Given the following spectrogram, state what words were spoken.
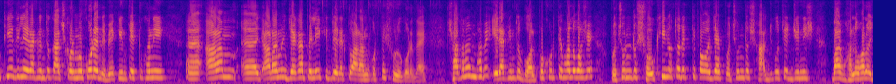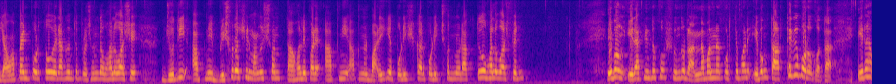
উঠিয়ে দিলে এরা কিন্তু কাজকর্ম করে নেবে, কিন্তু একটুখানি আরাম আরামের জায়গা পেলেই কিন্তু এরা একটু আরাম করতে শুরু করে দেয়। সাধারণভাবে এরা কিন্তু গল্প করতে ভালোবাসে, প্রচণ্ড শৌখিনতা দেখতে পাওয়া যায়, প্রচণ্ড সাজগোছের জিনিস বা ভালো ভালো জামা প্যান্ট পরতেও এরা কিন্তু প্রচণ্ড ভালোবাসে। যদি আপনি বৃষরাশির মানুষ হন, তাহলে পরে আপনি আপনার বাড়িকে পরিষ্কার পরিচ্ছন্ন রাখতেও ভালোবাসবেন। এবং এরা কিন্তু খুব সুন্দর রান্নাবান্না করতে পারে এবং তার থেকে বড় কথা, এরা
